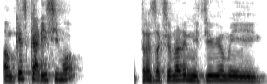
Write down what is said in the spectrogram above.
aunque es carísimo transaccionar en Ethereum y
